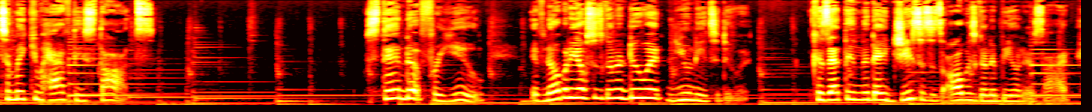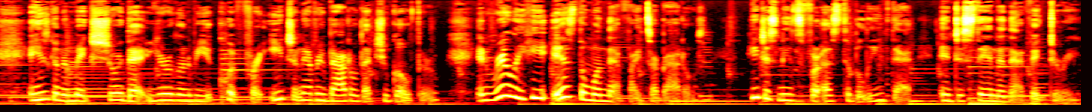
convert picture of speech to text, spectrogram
to make you have these thoughts. Stand up for you. If nobody else is going to do it, you need to do it. Because at the end of the day, Jesus is always going to be on your side. And He's going to make sure that you're going to be equipped for each and every battle that you go through. And really, He is the one that fights our battles. He just needs for us to believe that and to stand in that victory.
